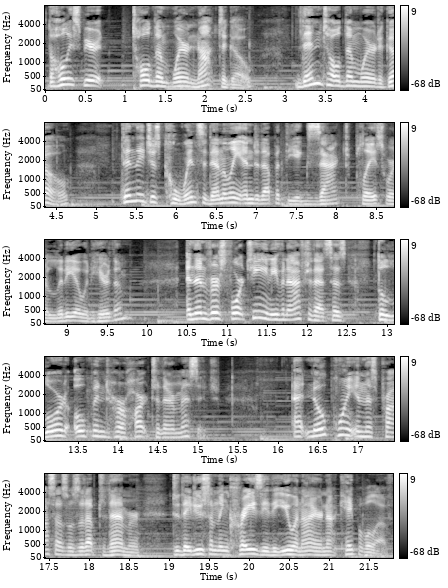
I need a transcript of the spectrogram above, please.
The Holy Spirit told them where not to go, then told them where to go. Then they just coincidentally ended up at the exact place where Lydia would hear them? And then verse 14, even after that, says, The Lord opened her heart to their message. At no point in this process was it up to them, or did they do something crazy that you and I are not capable of.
